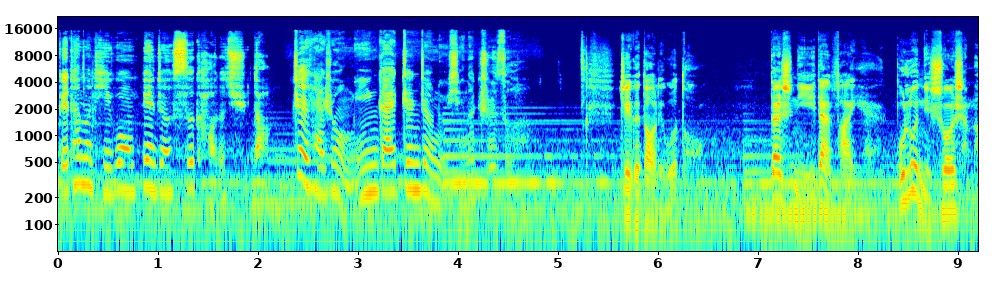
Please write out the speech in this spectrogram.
给他们提供辩证思考的渠道，这才是我们应该真正履行的职责。这个道理我懂，但是你一旦发言，不论你说什么，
